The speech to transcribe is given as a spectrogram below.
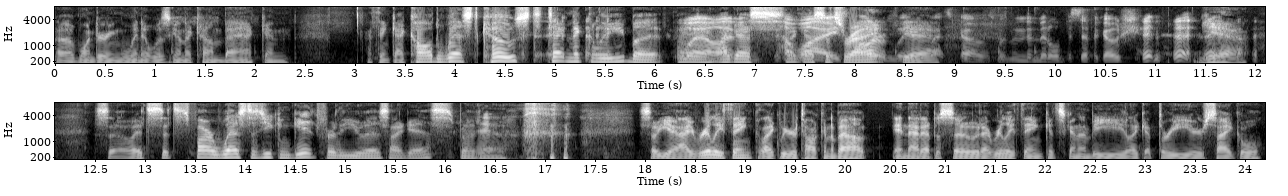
uh, wondering when it was going to come back, and I think I called West Coast technically, but hey, well, I, guess I guess it's right. Yeah, West Coast, but in the middle of Pacific Ocean. yeah. So it's it's as far west as you can get for the U.S., I guess. But Yeah. uh, so yeah, I really think like we were talking about in that episode, I really think it's going to be like a three year cycle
